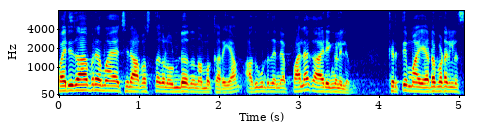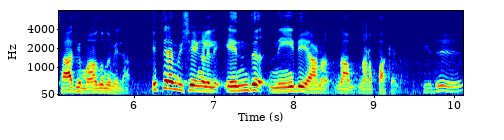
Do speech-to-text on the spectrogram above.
പരിതാപകരമായ ചില അവസ്ഥകളുണ്ട് എന്ന് നമുക്കറിയാം. അതുകൊണ്ട് തന്നെ പല കാര്യങ്ങളിലും കൃത്യമായ ഇടപെടലുകൾ സാധ്യമാകുന്നുമില്ല. ഇത്തരം വിഷയങ്ങളിൽ എന്ത് നീതിയാണ് നാം നടപ്പാക്കേണ്ടത്? ഇത്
